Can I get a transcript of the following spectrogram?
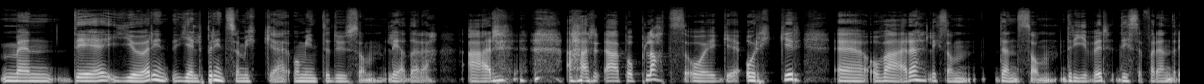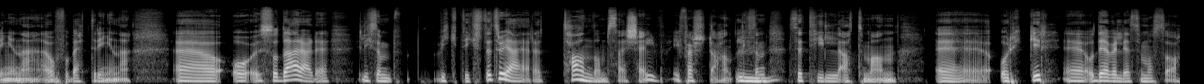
men det gör hjälper inte så mycket om inte du som ledare är, är, är på plats och orkar eh, och vara liksom, den som driver dessa förändringarna och förbättringarna. Eh, och, så där är det liksom viktigaste tror jag är att ta hand om sig själv i första hand. Liksom, mm. Se till att man eh, orker. Eh, och det är väl det som också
